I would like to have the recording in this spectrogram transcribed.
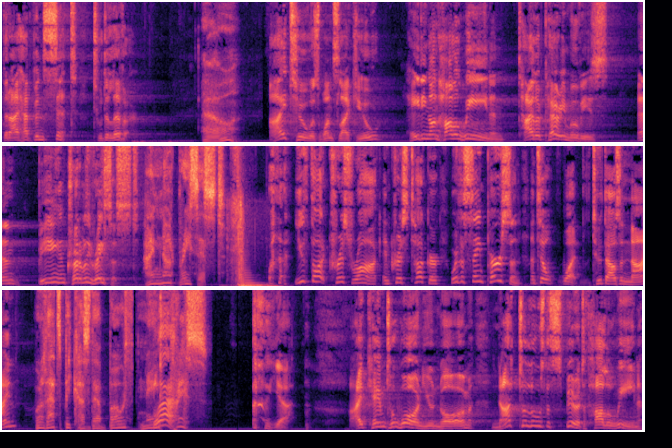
that I have been sent to deliver. Oh? I too was once like you, hating on Halloween and Tyler Perry movies, and being incredibly racist. I'm not racist. You thought Chris Rock and Chris Tucker were the same person until, what, 2009? Well, that's because they're both named Black. Chris. yeah. I came to warn you, Norm, not to lose the spirit of Halloween,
